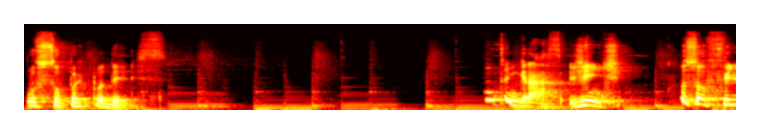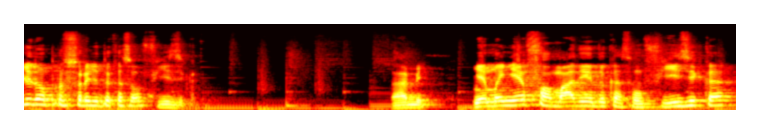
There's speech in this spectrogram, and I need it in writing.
os superpoderes. Não tem graça. Gente, eu sou filho de uma professora de educação física. Sabe? Minha mãe é formada em educação física,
